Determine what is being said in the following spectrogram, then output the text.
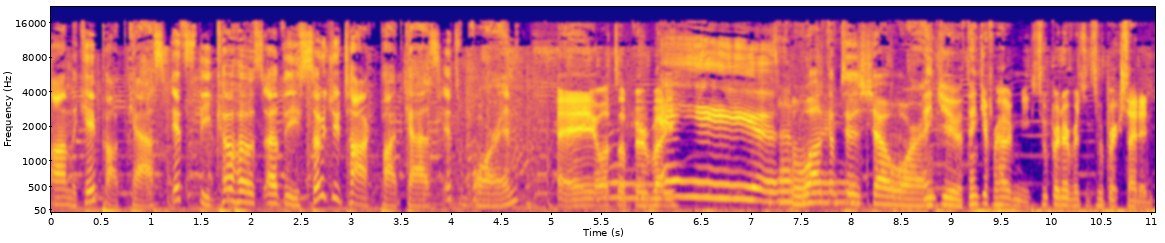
on the K-pop cast, it's the co-host of the Soju Talk podcast. It's Warren. Hey, what's up, everybody? Hey. What's up, Welcome to the show, Warren. Thank you. Thank you for having me. Super nervous and super excited.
